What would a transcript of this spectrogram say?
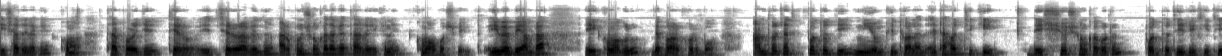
এই সাতের আগে কমা। তারপরে যে তেরো, এই তেরোর আগে আর কোনো সংখ্যা থাকে, তাহলে এখানে কমা বসবে তো এইভাবে আমরা এই কমাগুলো ব্যবহার করব। আন্তর্জাতিক পদ্ধতি নিয়ম কিন্তু আলাদা। এটা হচ্ছে কি? দেশীয় সংখ্যা গঠন পদ্ধতির রীতিতে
